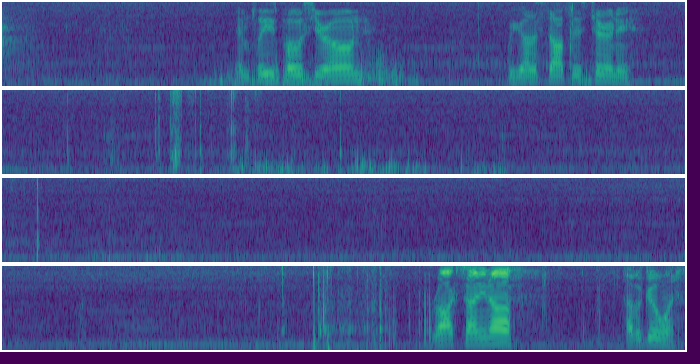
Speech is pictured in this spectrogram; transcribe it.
and please post your own. We got to stop this tyranny. Roque signing off. Have a good one.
